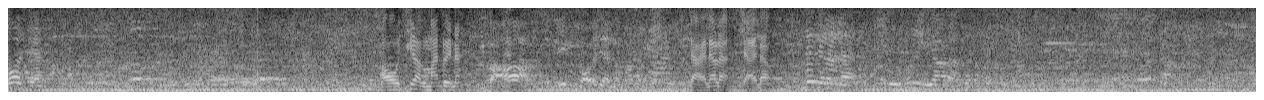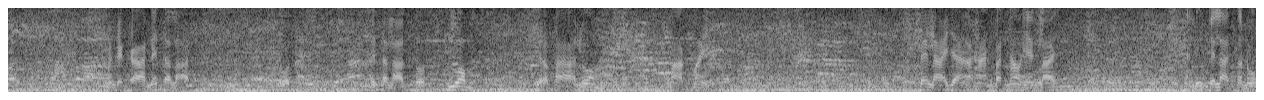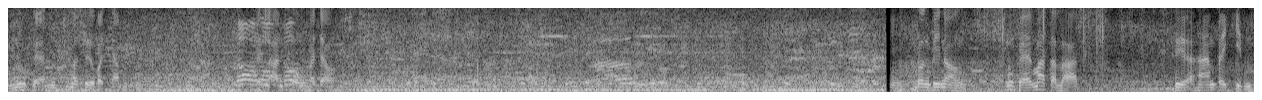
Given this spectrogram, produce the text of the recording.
có thể เอาเชือกมัดด้วยนะ พี่ป๋านี่ขอให้เดือนหรอมั้งจ่ายแล้วแหละจ่ายแล้วเล่นกันแล้วแหละสูตรผู้หญิงยาวแหละ บรรยากาศในตลาดสดในตลาดสดร่วมเสื้อผ้าร่วมหมากไหมได้หลายอย่างอาหารบ้านเฮาแห้งหลาย อันนี้เป็นร้านขนมลูกแฝนมาซื้อประจำเป็นร้านทรงพระเจ้าเบิ่งพี่น้องลูกแฝนมาตลาดซื้ออาหารไปกิน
